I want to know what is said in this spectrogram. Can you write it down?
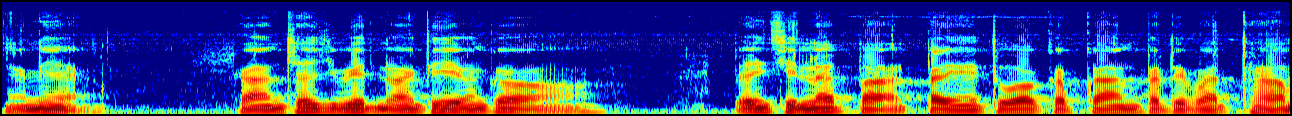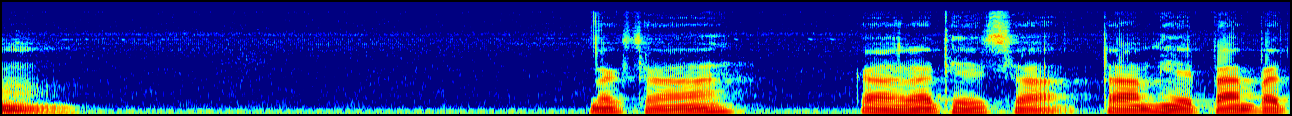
อย่างนี้การใช้ชีวิตบางทีมันก็เป็นศิลปะไปในตัวกับการปฏิบัติธรรม รักษากาลเทศะตามเหตุตามปัจ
